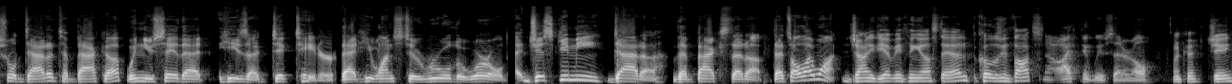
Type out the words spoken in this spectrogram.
factual data to back up when you say that he's a dictator, that he wants to rule the world, just give me data that backs that up. That's all I want. Johnny, do you have anything else to add? Closing thoughts? No, I think we've said it all. Okay. Jane?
